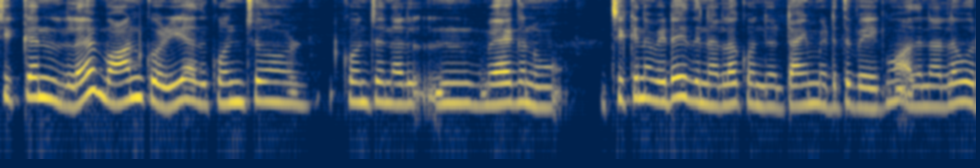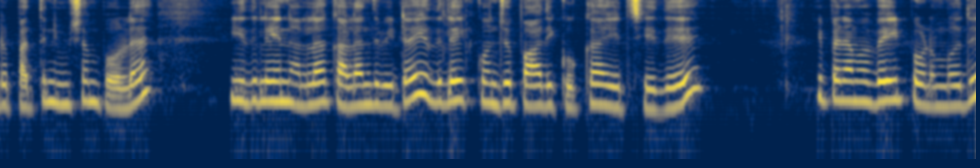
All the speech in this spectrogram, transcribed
சிக்கனில் வான்கோழி அது கொஞ்சம் கொஞ்சம் நல் வேகணும். சிக்கனை விட இது நல்லா கொஞ்சம் டைம் எடுத்து வேகும். அதனால் ஒரு பத்து நிமிஷம் போல் இதிலே நல்லா கலந்து விட்டால் இதிலே கொஞ்சம் பாதி குக் ஆயிடுச்சு இது. இப்போ நம்ம வெயிட் போடும்போது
